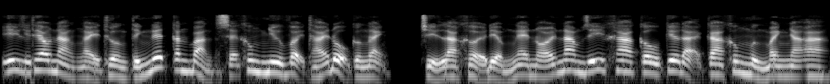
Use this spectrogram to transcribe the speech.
Y gì theo nàng ngày thường tính nết căn bản sẽ không như vậy thái độ cường ngạnh, chỉ là khởi điểm nghe nói nam dĩ kha câu kia đại ca không mừng manh nha a.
